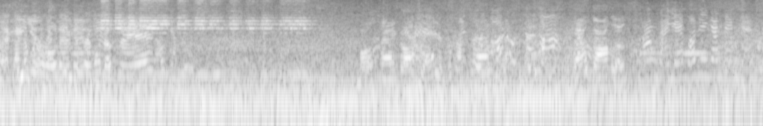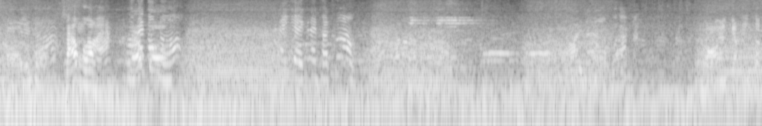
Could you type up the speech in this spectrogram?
là ký nhiêu con đực nè. Một hai con. Lẽ là của thịt đó Bỏ đồ chị hả? sáu con lận. Không, tại vì em bỏ riêng cho anh em vậy. Ờ, đúng rồi. sáu con hả? Rồi cái con nữa? Cái này gì, cái này thịt phải không? rồi nè còn ăn gạch hay thịt.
